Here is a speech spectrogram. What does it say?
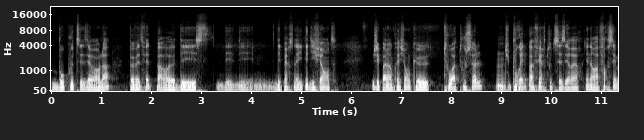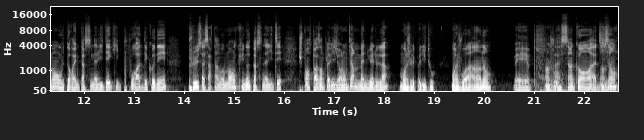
beaucoup de ces erreurs-là peuvent être faites par euh, des, des, des, des personnalités différentes. J'ai pas l'impression que toi tout seul, Hmm. tu pourrais ne pas faire toutes ces erreurs. Il y en aura forcément où tu auras une personnalité qui pourra déconner plus à certains moments qu'une autre personnalité. Je pense par exemple à la vision à long terme, Manuel là, moi je l'ai pas du tout. Moi je vois à un an, mais pff, Un jour. à 5 ans, à 10 jour. ans.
